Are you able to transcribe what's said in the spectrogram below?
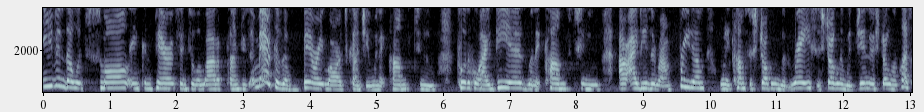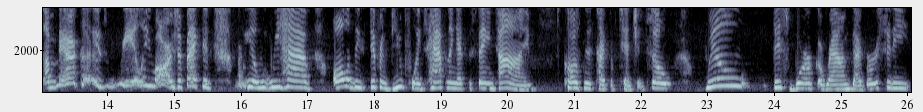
even though it's small in comparison to a lot of countries, America is a very large country when it comes to political ideas, when it comes to our ideas around freedom, when it comes to struggling with race and struggling with gender, struggling with class. America is really large. The fact that you know we have all of these different viewpoints happening at the same time causing this type of tension. So, will this work around diversity,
